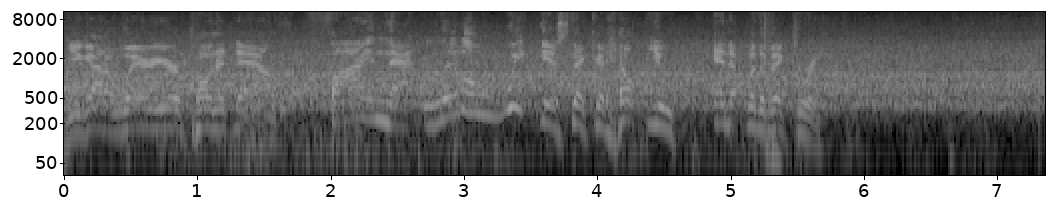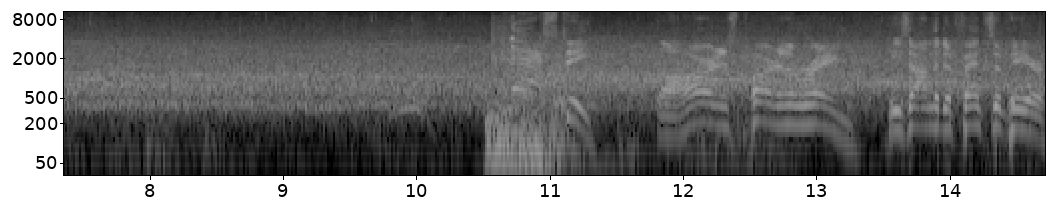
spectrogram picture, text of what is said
You got to wear your opponent down. Find that little weakness that could help you end up with a victory. Nasty. The hardest part of the ring. He's on the defensive here.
